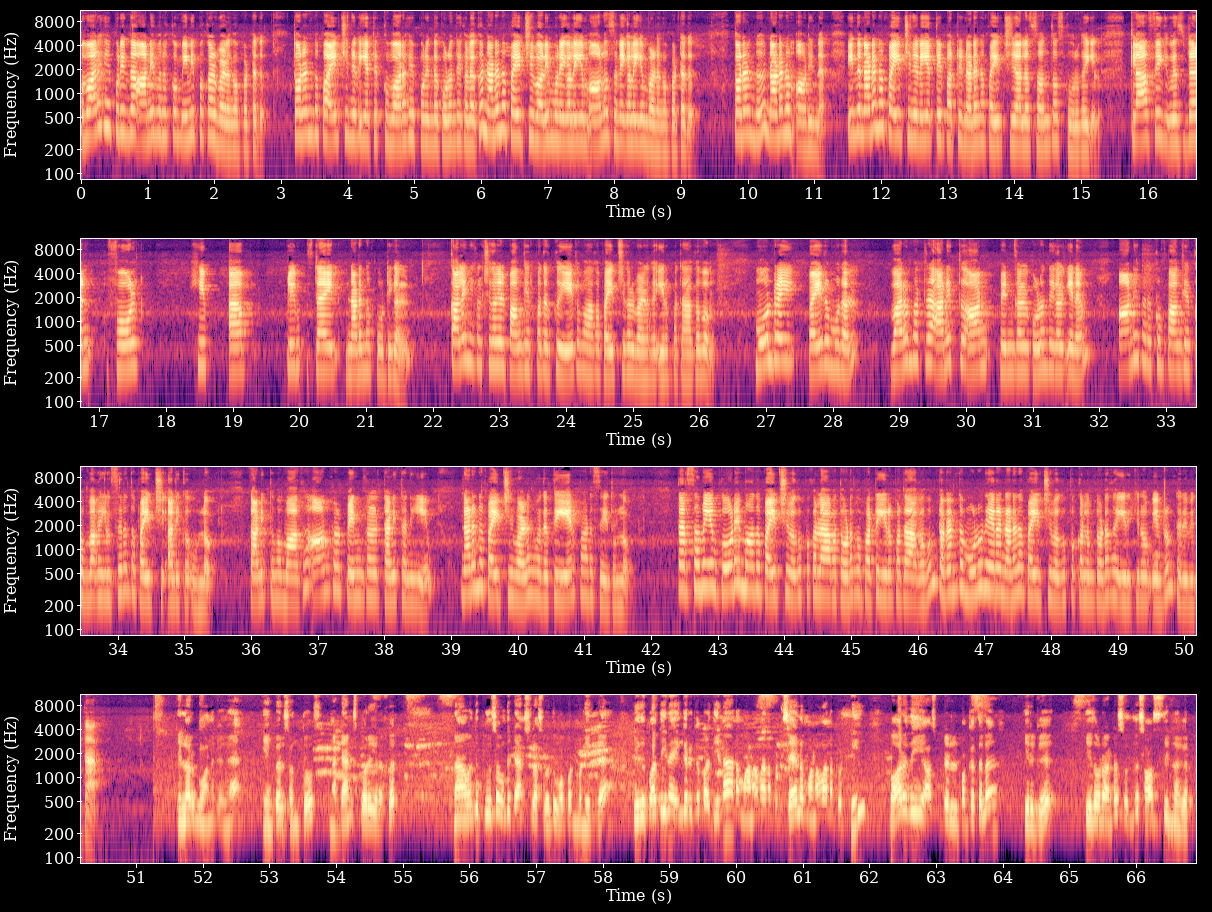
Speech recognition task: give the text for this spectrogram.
வருகை புரிந்த அனைவருக்கும் இனிப்புகள் வழங்கப்பட்டது. தொடர்ந்து பயிற்சி நிலையத்திற்கு வருகை புரிந்த குழந்தைகளுக்கு நடன பயிற்சி வழிமுறைகளையும் ஆலோசனைகளையும் வழங்கப்பட்டது. தொடர்ந்து நடனம் ஆடினர். இந்த நடன பயிற்சி நிலையத்தை பற்றி நடன பயிற்சியாளர் சந்தோஷ் கூறுகையில் classic western folk hip hop film style நடன போட்டிகள் கலை நிகழ்ச்சிகளில் பங்கேற்பதற்கு ஏதுவாக பயிற்சிகள் வழங்க இருப்பதாகவும் மூன்றை வயது முதல் வரம்பற்ற அனைத்து ஆண் பெண்கள் குழந்தைகள் என அனைவருக்கும் பங்கேற்கும் வகையில் சிறந்த பயிற்சி அளிக்க உள்ளோம். தனித்துவமாக ஆண்கள் பெண்கள் தனித்தனியே நடன பயிற்சி வழங்குவதற்கு ஏற்பாடு செய்துள்ளோம். தற்சமயம் கோடை மாத பயிற்சி வகுப்புகளாக தொடங்கப்பட்டு இருப்பதாகவும் தொடர்ந்து முழு நேர நடன பயிற்சி வகுப்புகளும் தொடங்க இருக்கிறோம் என்றும் தெரிவித்தார். எல்லாருக்கும் வணக்கங்க. என் பேர் சந்தோஷ். நான் டான்ஸ் கோரியோகிராஃபர் நான் வந்து புதுசாக வந்து டான்ஸ் கிளாஸ் வந்து ஓப்பன் பண்ணியிருக்கேன். இது பார்த்தீங்கன்னா எங்கே இருக்குது பார்த்தீங்கன்னா நம்ம அனதானப்பட்டி சேலம் அனதானப்பட்டி பாரதி ஹாஸ்பிட்டல் பக்கத்தில் இருக்குது இதோட அட்ரஸ் வந்து Sastri Nagar.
